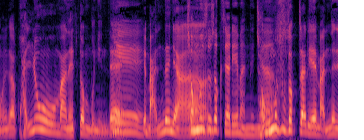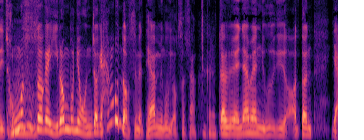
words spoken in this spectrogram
그러니까 관료만 했던 분인데 예. 이게 맞느냐? 정무수석 자리에 맞느냐 정무수석 자리에 맞느냐? 정무수석에 이런 분이 온 적이 한 번도 없으면 대한민국 역사상. 그렇죠. 그러니까 왜냐하면 이 어떤 야-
